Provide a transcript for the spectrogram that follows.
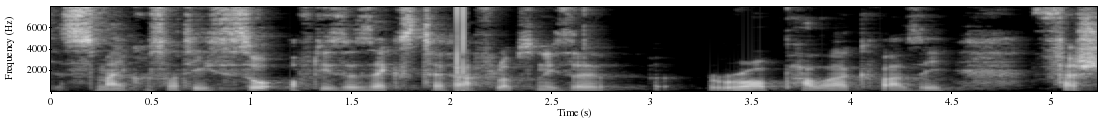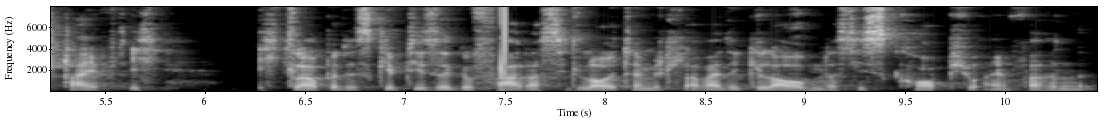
dass Microsoft sich so auf diese 6 Teraflops und diese Raw Power quasi versteift. Ich, ich glaube, es gibt diese Gefahr, dass die Leute mittlerweile glauben, dass die Scorpio einfach ein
